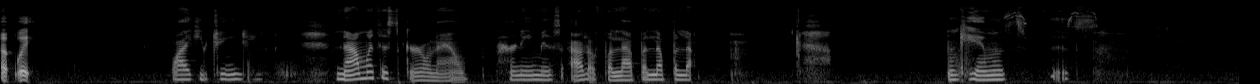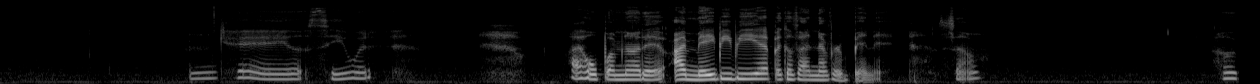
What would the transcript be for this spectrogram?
Oh, wait. Why I keep changing? Now I'm with this girl now. Her name is Ada Falapalapalap. Okay, what's this? Okay, let's see what... I hope I'm not it. I maybe be it because I've never been it. So... Oh,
